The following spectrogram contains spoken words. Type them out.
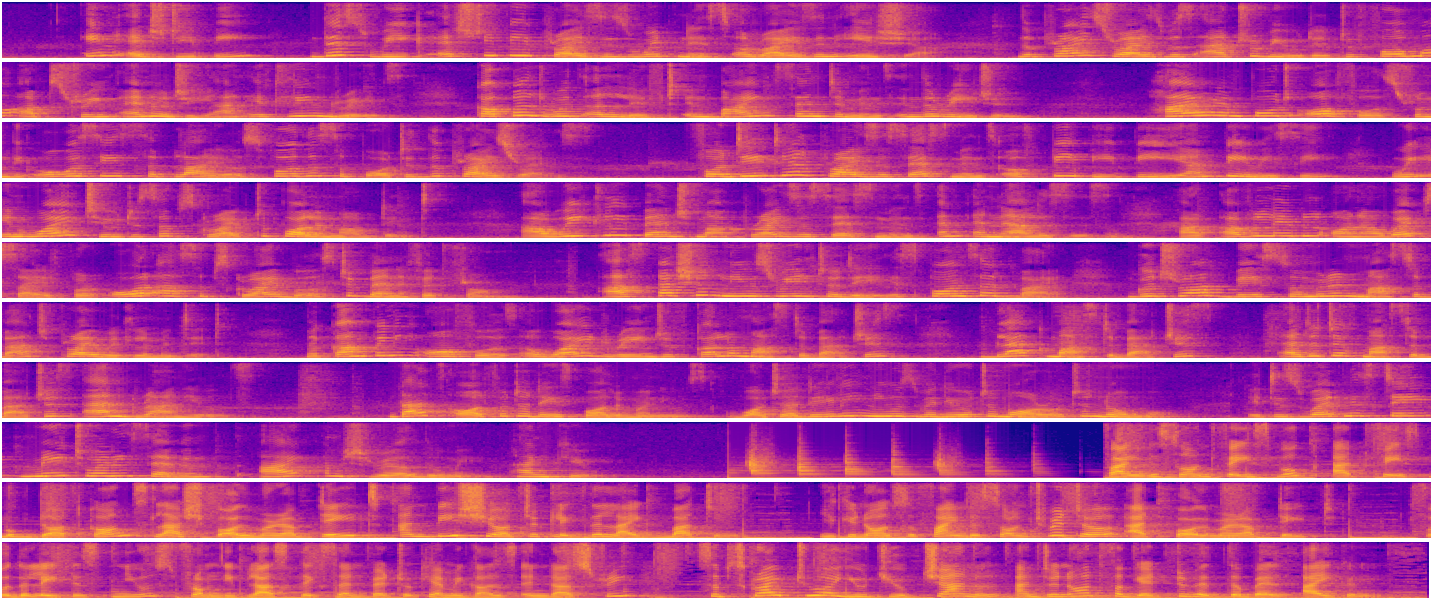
In HDP, this week HDP prices witnessed a rise in Asia. The price rise was attributed to firmer upstream energy and ethylene rates coupled with a lift in buying sentiments in the region. Higher import offers from the overseas suppliers further supported the price rise. For detailed price assessments of PP, PE and PVC, we invite you to subscribe to Polymer Update. Our weekly benchmark price assessments and analysis are available on our website for all our subscribers to benefit from. Our special newsreel today is sponsored by Gujarat-based Sumeren Master Batch Private Limited. The company offers a wide range of color master batches, black master batches, additive master batches and granules. That's all for today's Polymer News. Watch our daily news video tomorrow to know more. It is Wednesday, May 27th. I am Shreyal Dhume. Thank you. Find us on Facebook at facebook.com slash polymerupdate and be sure to click the like button. You can also find us on Twitter at polymerupdate. For the latest news from the plastics and petrochemicals industry, subscribe to our YouTube channel and do not forget to hit the bell icon.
